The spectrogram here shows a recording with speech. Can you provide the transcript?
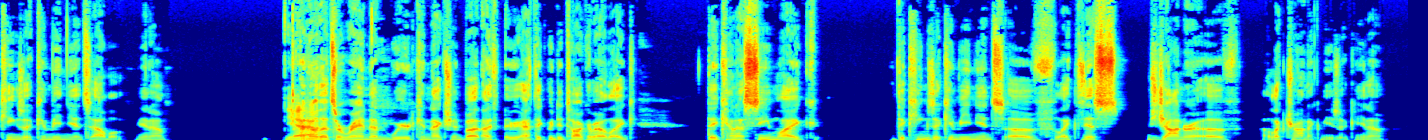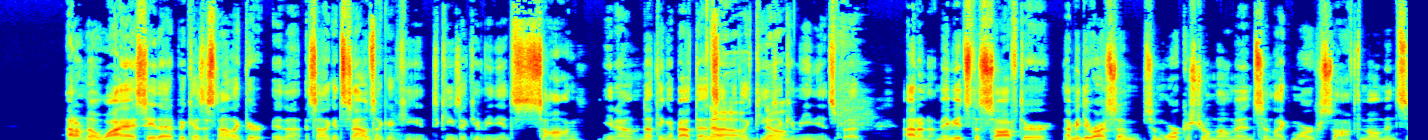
Kings of Convenience album. You know, Yeah. I know that's a random weird connection, but I I think we did talk about like they kind of seem like the Kings of Convenience of like this genre of electronic music. You know, I don't know why I say that because it's not like they're it's not like it sounds like a King, Kings of Convenience song. You know, nothing about that No, sounded like Kings no. of Convenience, but. I don't know. Maybe it's the softer. I mean, there are some some orchestral moments and like more soft moments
